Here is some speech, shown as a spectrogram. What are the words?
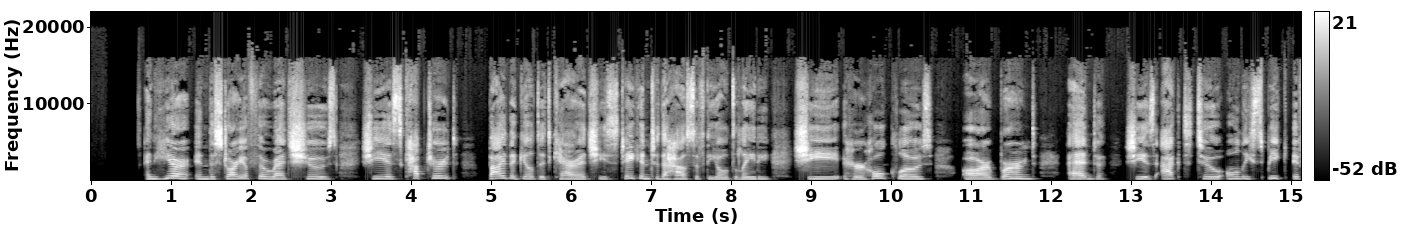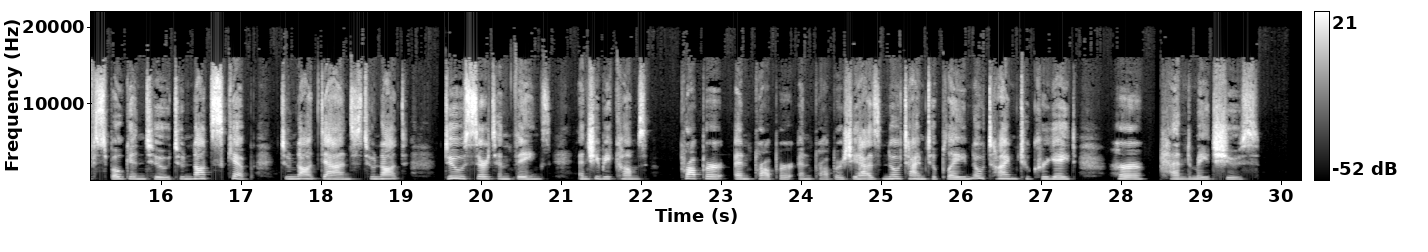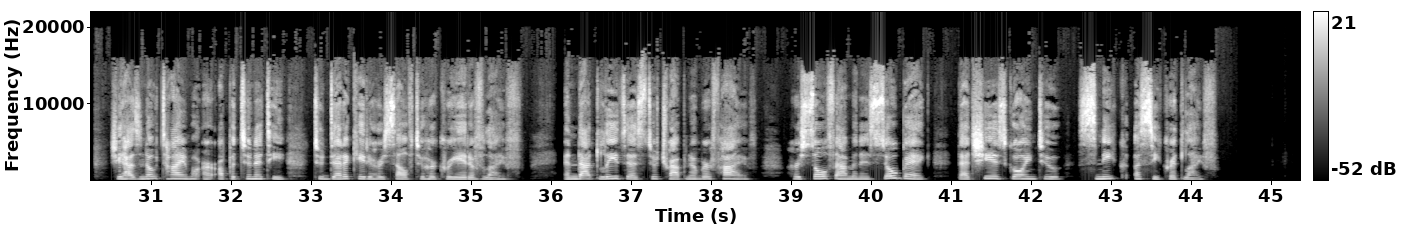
And here in the story of the red shoes, she is captured by the gilded carriage. She's taken to the house of the old lady. She, her whole clothes are burned and she is act to only speak if spoken to, to not skip, to not dance, to not do certain things. And she becomes proper and proper and proper. She has no time to play, no time to create her handmade shoes. She has no time or opportunity to dedicate herself to her creative life. And that leads us to trap number five her soul famine is so big that she is going to sneak a secret life.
